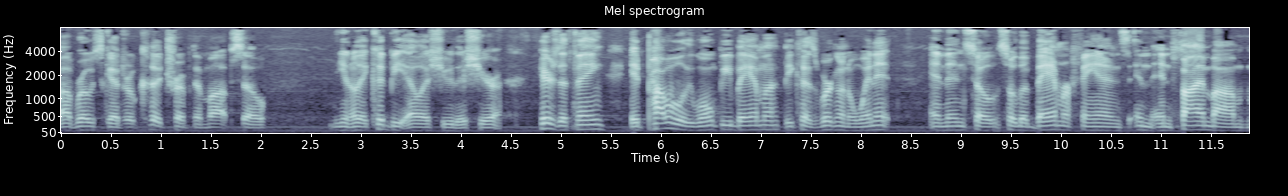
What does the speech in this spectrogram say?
uh, road schedule could trip them up. So, you know, they could be LSU this year. Here's the thing: it probably won't be Bama because we're going to win it, and then so so the Bama fans and and Finebaum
